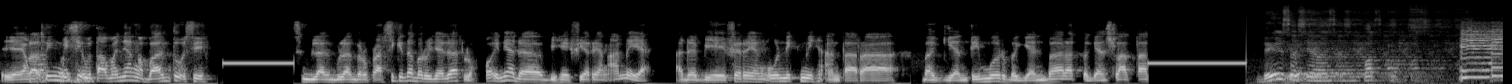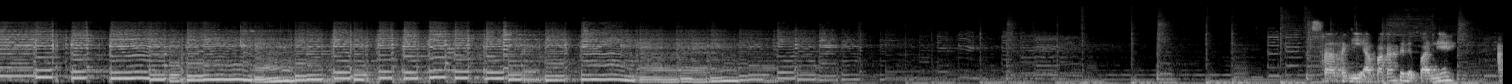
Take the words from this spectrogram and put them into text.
Ya yang penting misi utamanya ngebantu sih. 9 bulan beroperasi kita baru nyadar loh, kok ini ada behavior yang aneh ya. Ada behavior yang unik nih antara bagian timur, bagian barat, bagian selatan. Daily Social Podcast. strategi apakah ke depannya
